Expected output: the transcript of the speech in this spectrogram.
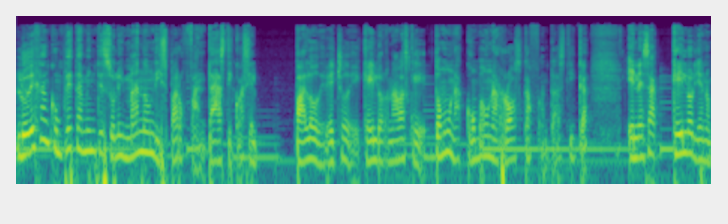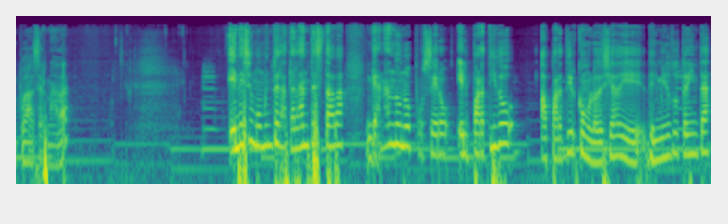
Lo dejan completamente solo y manda un disparo fantástico hacia el palo derecho de Keylor Navas, que toma una comba, una rosca fantástica. En esa Keylor ya no puede hacer nada. En ese momento el Atalanta estaba ganando 1 por 0. El partido a partir, como lo decía, del minuto 30,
